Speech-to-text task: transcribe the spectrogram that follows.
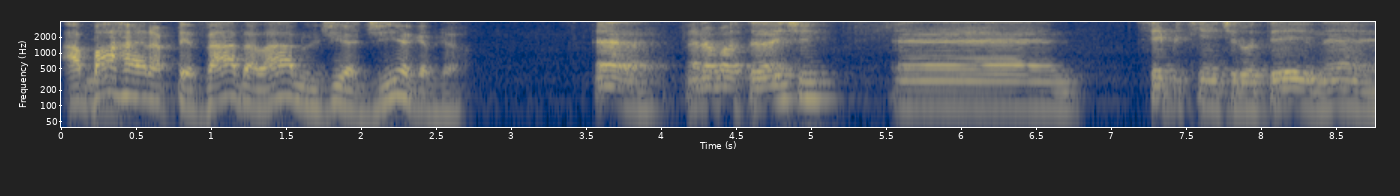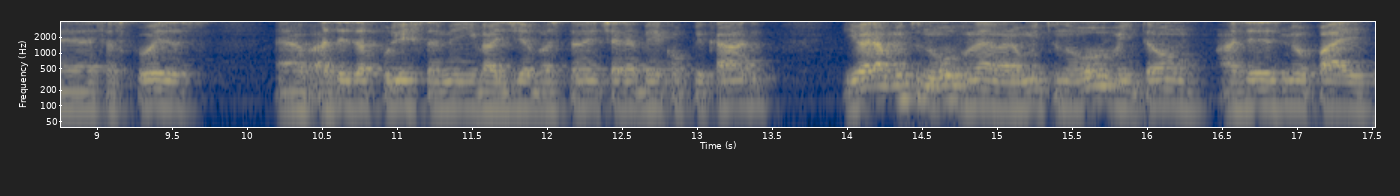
A barra era pesada lá no dia a dia, Gabriel? Era, era bastante. É, sempre tinha tiroteio, né? Essas coisas. É, às vezes a polícia também invadia bastante, era bem complicado. E eu era muito novo, né? Eu era muito novo, então às vezes meu pai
